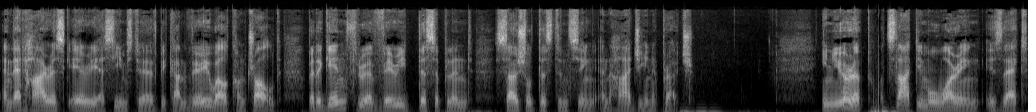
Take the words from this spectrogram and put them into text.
And that high risk area seems to have become very well controlled, but again through a very disciplined social distancing and hygiene approach. In Europe, what's slightly more worrying is that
